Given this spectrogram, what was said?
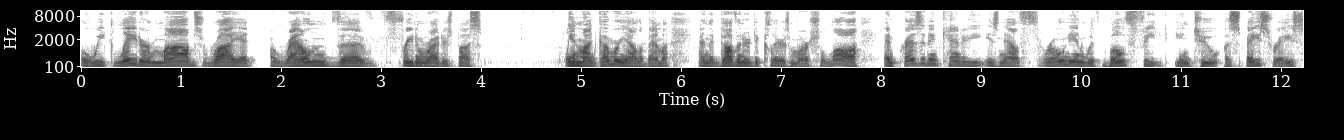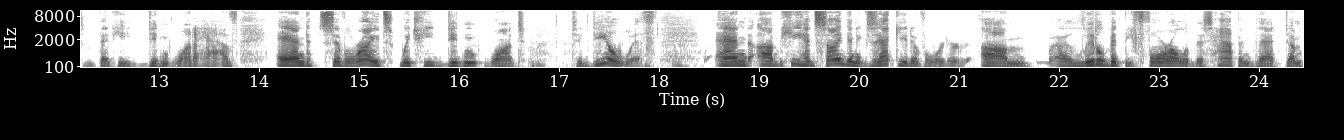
A week later, mobs riot around the Freedom Riders bus in Montgomery, Alabama, and the governor declares martial law. And President Kennedy is now thrown in with both feet into a space race that he didn't want to have and civil rights, which he didn't want to deal with. And um, he had signed an executive order um, a little bit before all of this happened that um,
